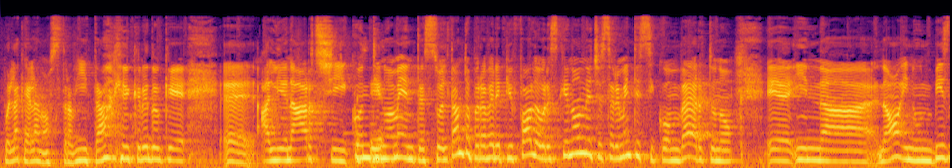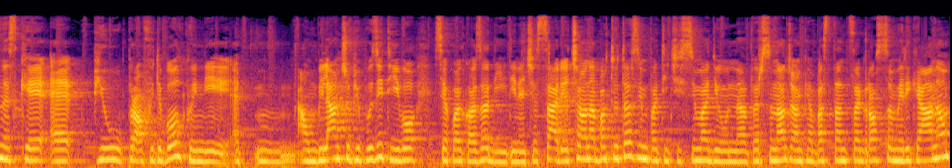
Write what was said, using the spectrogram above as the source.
quella che è la nostra vita, che credo che eh, alienarci continuamente sì. soltanto per avere più followers che non necessariamente si convertono eh, in, uh, no, in, un business che è più profitable, quindi è, mh, mm, ha un bilancio più positivo, sia qualcosa di, di, necessario. C'è una battuta simpaticissima di un personaggio anche abbastanza grosso americano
